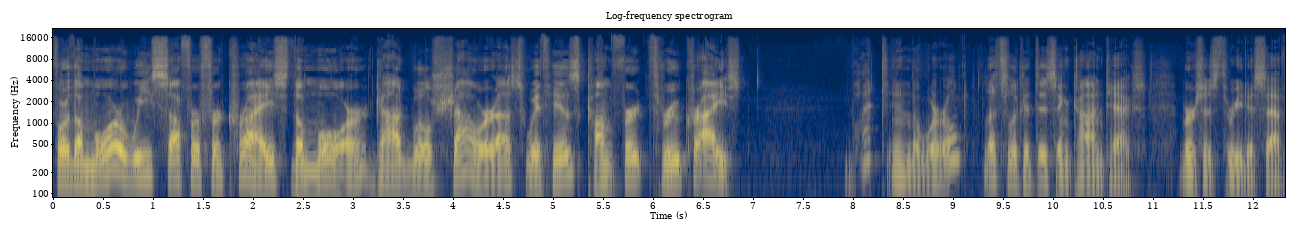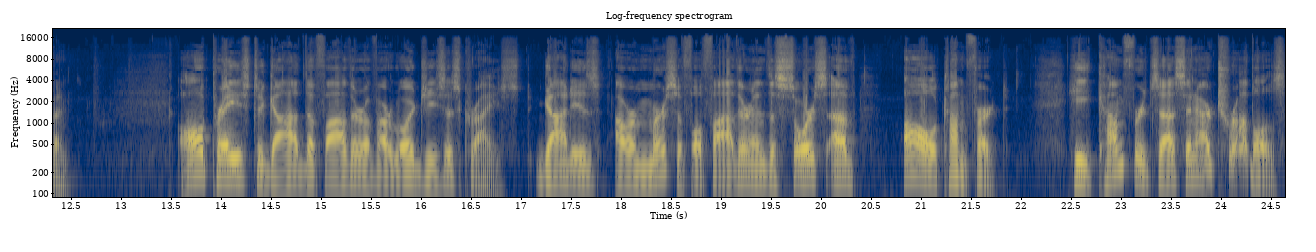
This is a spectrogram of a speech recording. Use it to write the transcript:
for the more we suffer for Christ, the more God will shower us with his comfort through Christ. What in the world? Let's look at this in context. Verses 3 to 7. All praise to God, the Father of our Lord Jesus Christ. God is our merciful Father and the source of all comfort. He comforts us in our troubles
